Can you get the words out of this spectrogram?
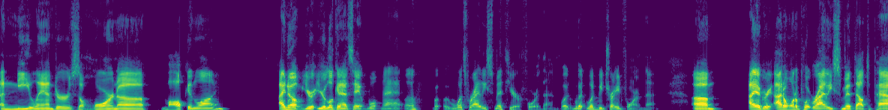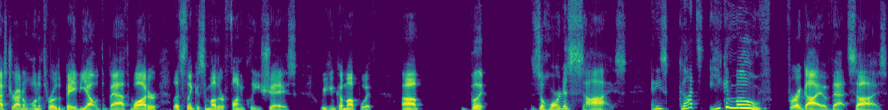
a Nylander, Zohorna, Malkin line. I know you're you're looking at saying, well, eh, what's Reilly Smith here for then? What what would we trade for him then? Um, I agree. I don't want to put Reilly Smith out to pasture. I don't want to throw the baby out with the bathwater. Let's think of some other fun cliches we can come up with. Uh, but Zohorna's size, and he's got he can move for a guy of that size.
